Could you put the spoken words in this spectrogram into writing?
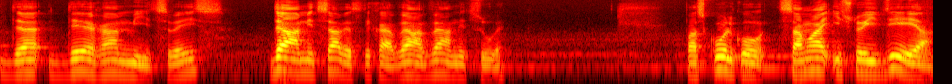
да дега митсвейс да митсавес лиха ва ва митсуве. Поскольку сама и что идея,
